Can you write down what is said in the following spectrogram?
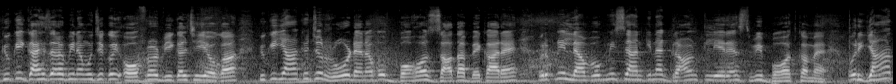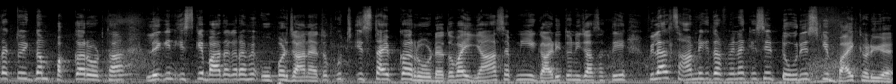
क्योंकि गाइस यार, अभी ना मुझे कोई ऑफ़ रोड व्हीकल चाहिए होगा। क्योंकि यहाँ के जो रोड है ना, वो बहुत ज़्यादा बेकार है। और अपनी लैम्बोगनी से की ना ग्राउंड क्लियरेंस भी बहुत कम है। और यहाँ तक तो एकदम पक्का रोड था, लेकिन इसके बाद अगर हमें ऊपर जाना है तो कुछ इस टाइप का रोड है। तो भाई, यहाँ से अपनी ये गाड़ी तो नहीं जा सकती। फ़िलहाल सामने की तरफ़ में ना किसी टूरिस्ट की बाइक खड़ी है।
